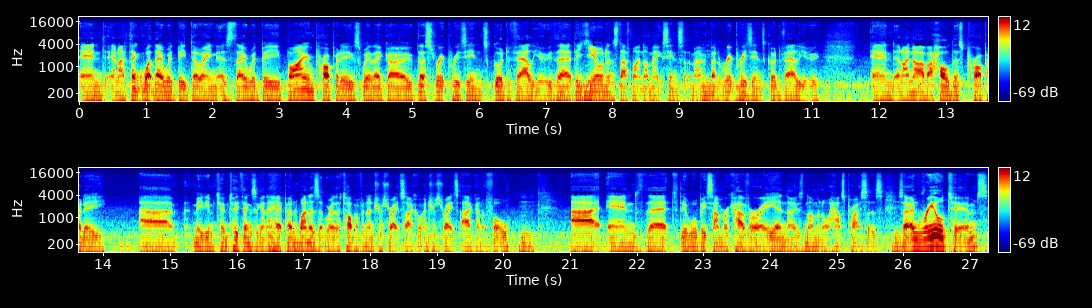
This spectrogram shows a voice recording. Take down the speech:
And, and I think what they would be doing is they would be buying properties where they go, this represents good value. The, the mm. yield and stuff might not make sense at the moment, mm. but it represents good value. And, and I know if I hold this property uh, medium term, two things are going to happen. One is that we're at the top of an interest rate cycle, interest rates are going to fall. Mm. Uh, and that there will be some recovery in those nominal house prices. Mm. So, in real terms,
